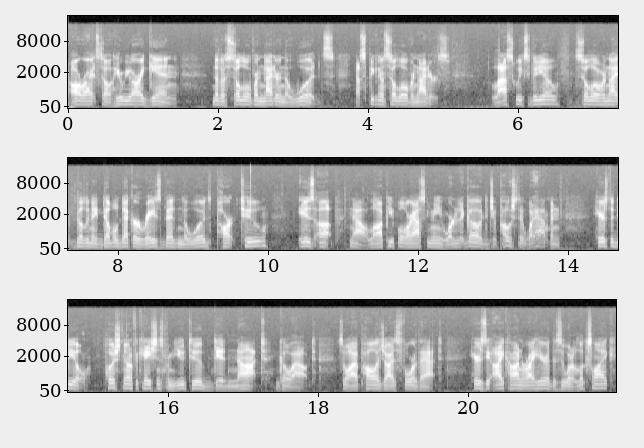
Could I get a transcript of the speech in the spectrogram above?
All right, so here we are again. Another solo overnighter in the woods. Now speaking of solo overnighters, last week's video, solo overnight building a double-decker raised bed in the woods, part two, is up. Now, a lot of people are asking me, where did it go? Did you post it? What happened? Here's the deal. Push notifications from YouTube did not go out. So I apologize for that. Here's the icon right here. This is what it looks like.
